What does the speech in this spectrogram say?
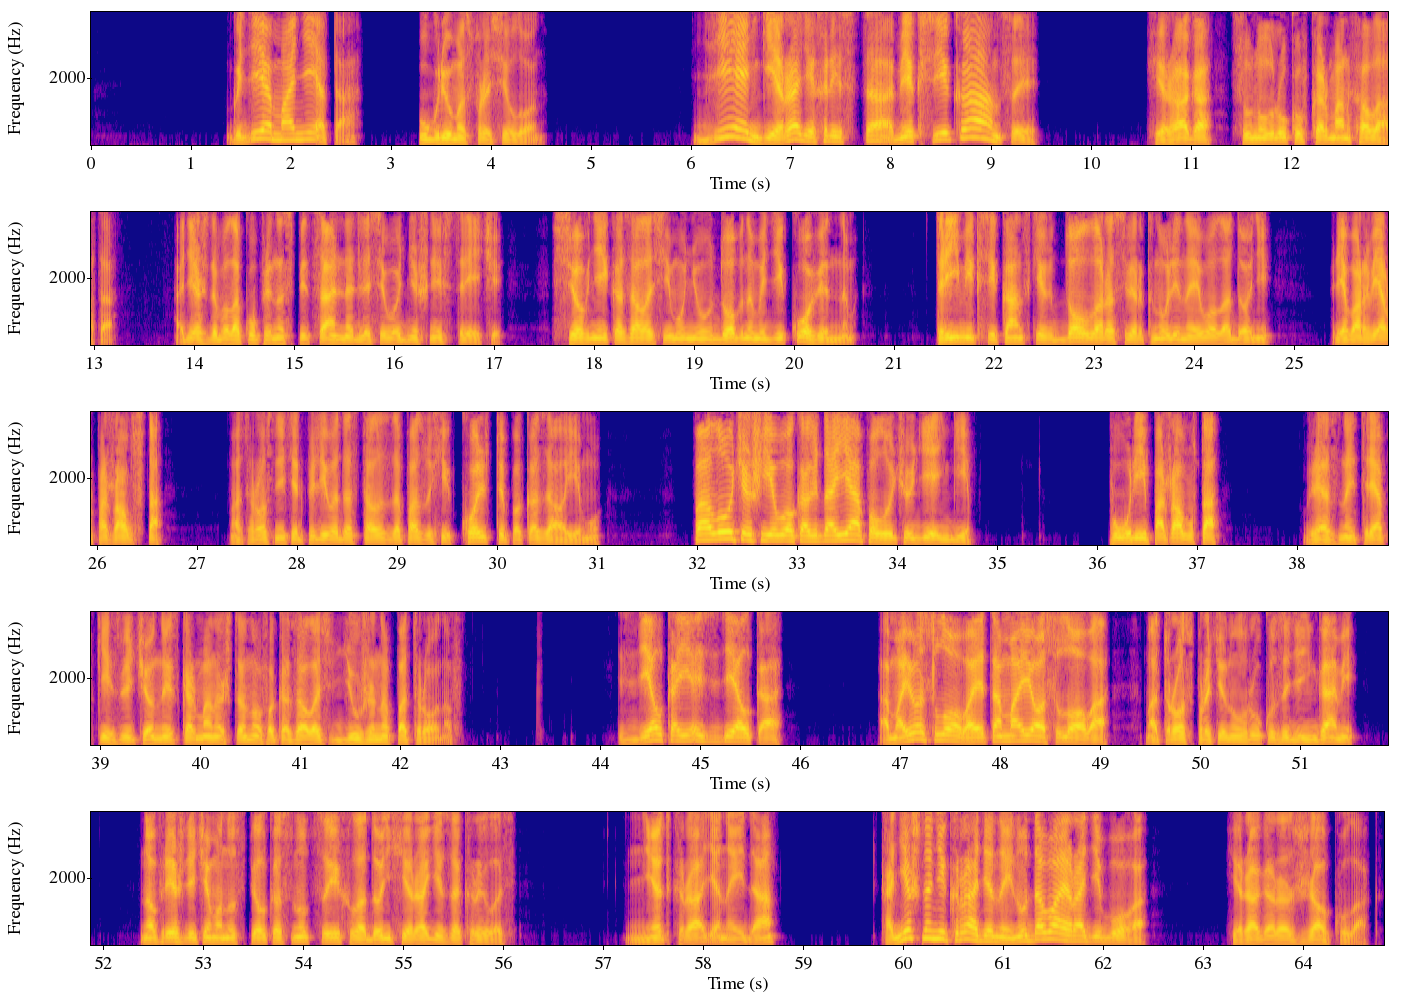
— Где монета? — угрюмо спросил он. — Деньги ради Христа, мексиканцы! Хирага сунул руку в карман халата. Одежда была куплена специально для сегодняшней встречи. Все в ней казалось ему неудобным и диковинным. Три мексиканских доллара сверкнули на его ладони. «Револьвер, пожалуйста!» Матрос нетерпеливо достал из-за пазухи кольт и показал ему. «Получишь его, когда я получу деньги!» «Пури, пожалуйста!» В грязной тряпке, извлеченной из кармана штанов, оказалась дюжина патронов. Сделка есть сделка. А мое слово — это мое слово. Матрос протянул руку за деньгами, но прежде чем он успел коснуться их, ладонь Хираги закрылась. — Нет краденой, да? — Конечно, не краденой. Ну, давай, ради бога. Хирага разжал кулак.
